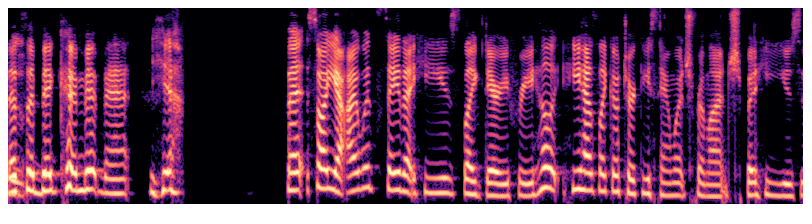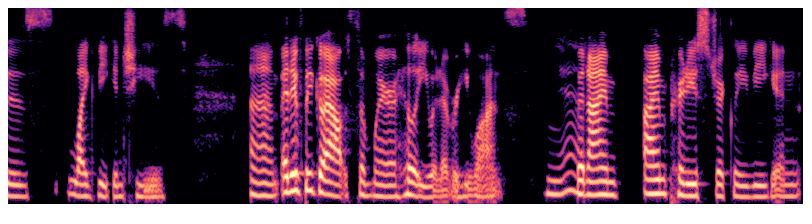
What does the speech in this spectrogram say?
that's a big commitment. yeah. But so yeah, I would say that he's like dairy free. He he has like a turkey sandwich for lunch, but he uses like vegan cheese. Um, and if we go out somewhere, he'll eat whatever he wants. Yeah. But I'm I'm pretty strictly vegan.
